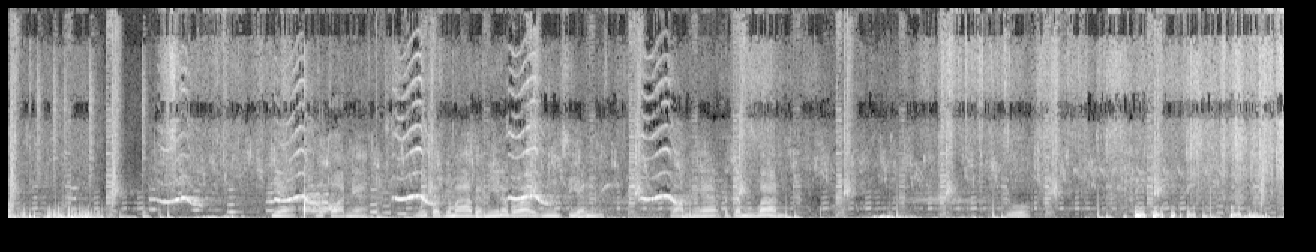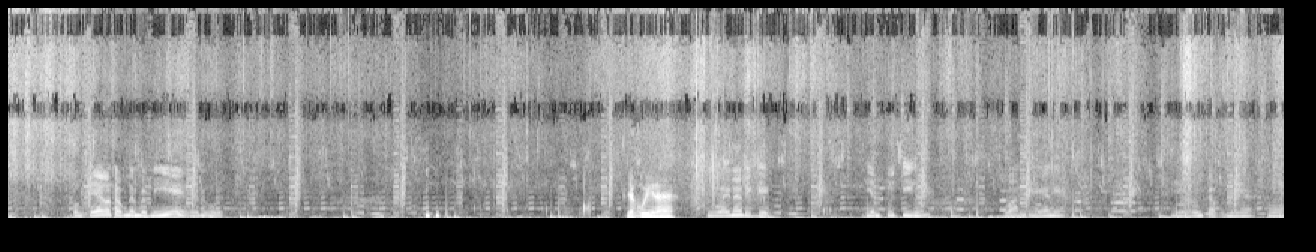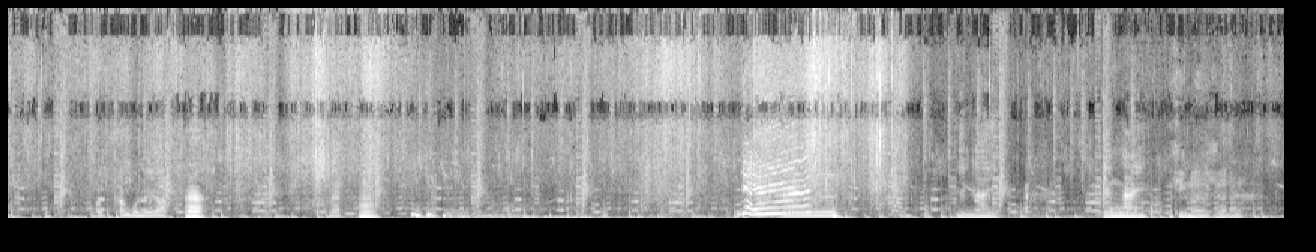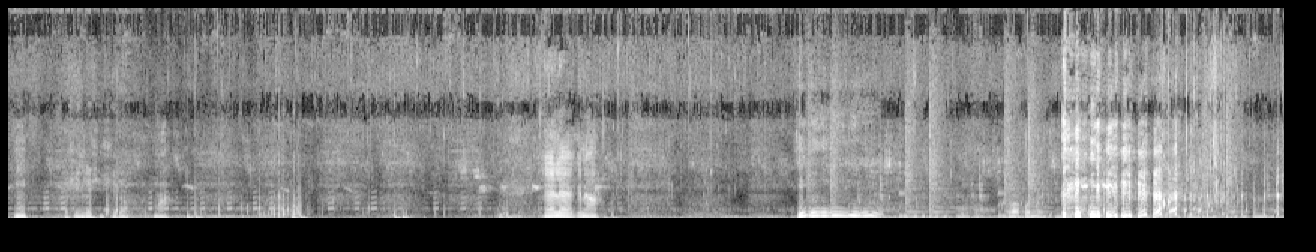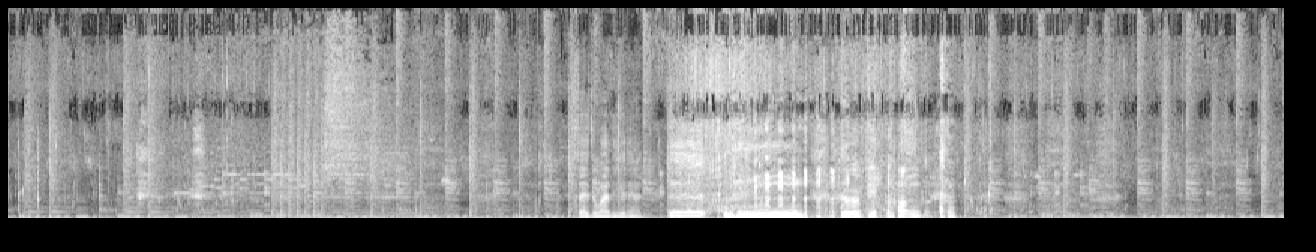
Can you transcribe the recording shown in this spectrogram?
เนี่ยเมื่อก่อนเนี่ยเมื่อก่อนจะมาแบบนี้นะบอยนี่เซียนหวานแหประจำหมู่บ้าน ดูของแท้เขาทำกันแบบนี้เออดูอย่าคุยนะ ดูไว้นะเด็กๆเรียนตัวจริง หวานแหเนี่ยนี่ต้องจับแบบนี้เอาเอาข้างบนเลยอะอ่านะอืม เย้ยังไง ยังไงมาขิงหน่อยมาขิงหน่อยหืมมาขิงเล็กขิงเล็กแล้วมาแหแหลกกันนะอื้ออื้ออื้ออื้ออื้อเพราะว่าคนเลย ส่สมาธิกันเนี่ยนะอื้ออื้อหือเปียกกล้อง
